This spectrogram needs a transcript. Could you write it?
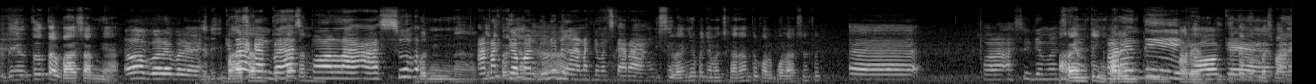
Itu itu ntar bahasannya. Oh boleh boleh. Jadi kita bahasan akan kita bahas kan- pola asuh Benar. anak zaman banyak dulu ya. dengan anak zaman sekarang. Istilahnya apa zaman sekarang tuh kalau pola asuh tuh? Eh, pola asuh zaman Parenting, sekarang. parenting. Parenting. Oke. Kita akan bahas parenting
